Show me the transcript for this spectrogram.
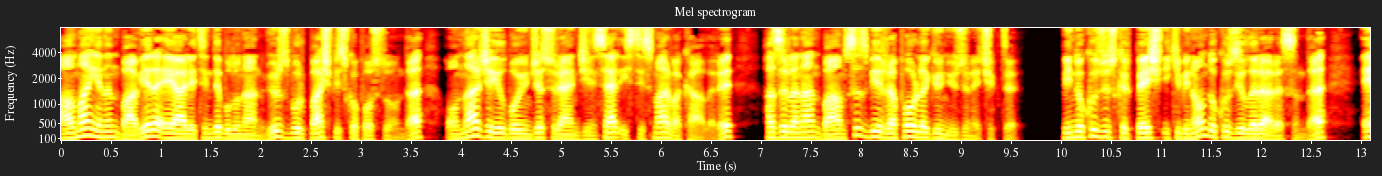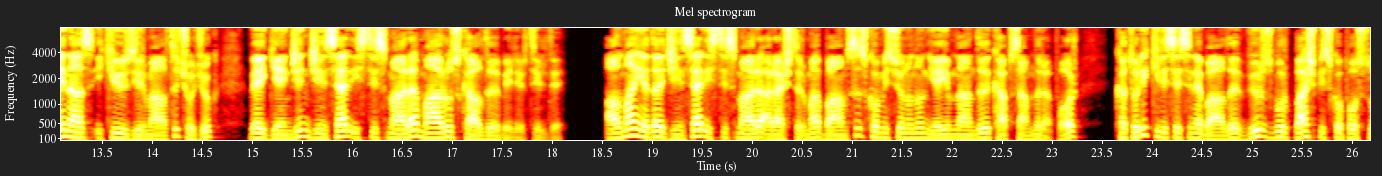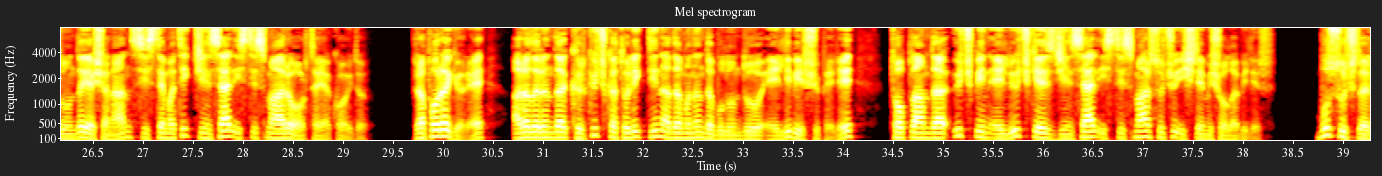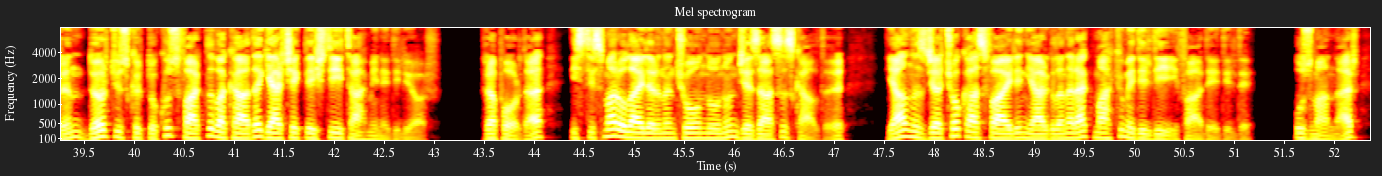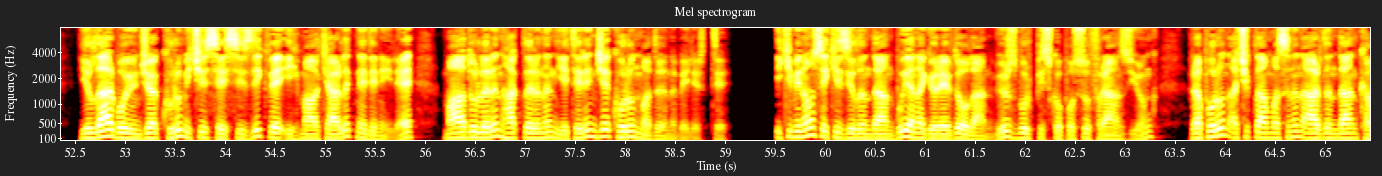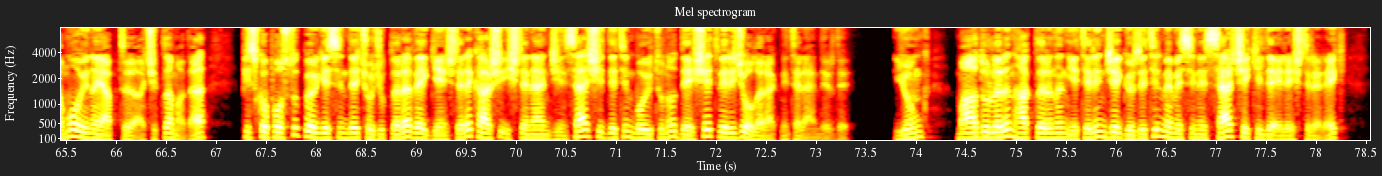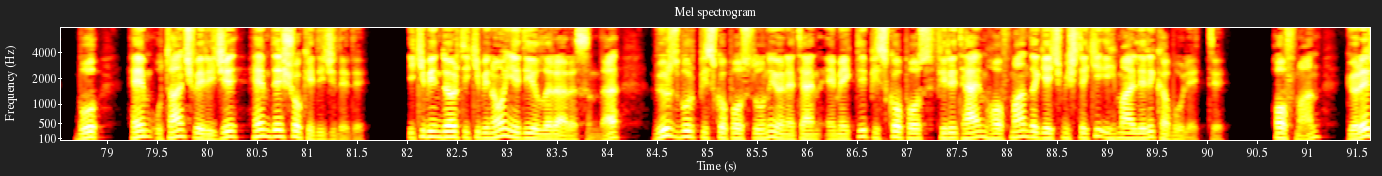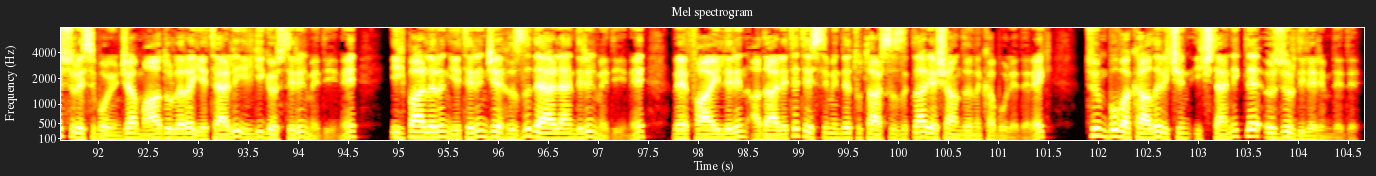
Almanya'nın Bavyera eyaletinde bulunan Würzburg Başpiskoposluğunda onlarca yıl boyunca süren cinsel istismar vakaları, hazırlanan bağımsız bir raporla gün yüzüne çıktı. 1945-2019 yılları arasında en az 226 çocuk ve gencin cinsel istismara maruz kaldığı belirtildi. Almanya'da Cinsel İstismarı Araştırma Bağımsız Komisyonu'nun yayımlandığı kapsamlı rapor, Katolik Kilisesi'ne bağlı Würzburg Başpiskoposluğunda yaşanan sistematik cinsel istismarı ortaya koydu. Rapora göre, aralarında 43 Katolik din adamının da bulunduğu 51 şüpheli, toplamda 3053 kez cinsel istismar suçu işlemiş olabilir. Bu suçların 449 farklı vakada gerçekleştiği tahmin ediliyor. Raporda, istismar olaylarının çoğunluğunun cezasız kaldığı, yalnızca çok az failin yargılanarak mahkum edildiği ifade edildi. Uzmanlar, yıllar boyunca kurum içi sessizlik ve ihmalkarlık nedeniyle mağdurların haklarının yeterince korunmadığını belirtti. 2018 yılından bu yana görevde olan Würzburg Piskoposu Franz Jung, raporun açıklanmasının ardından kamuoyuna yaptığı açıklamada, Piskoposluk bölgesinde çocuklara ve gençlere karşı işlenen cinsel şiddetin boyutunu dehşet verici olarak nitelendirdi. Jung, mağdurların haklarının yeterince gözetilmemesini sert şekilde eleştirerek, bu hem utanç verici hem de şok edici dedi. 2004-2017 yılları arasında Würzburg Piskoposluğunu yöneten emekli piskopos Friedhelm Hoffmann da geçmişteki ihmalleri kabul etti. Hoffmann, görev süresi boyunca mağdurlara yeterli ilgi gösterilmediğini, ihbarların yeterince hızlı değerlendirilmediğini ve faillerin adalete tesliminde tutarsızlıklar yaşandığını kabul ederek, tüm bu vakalar için içtenlikle özür dilerim dedi.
